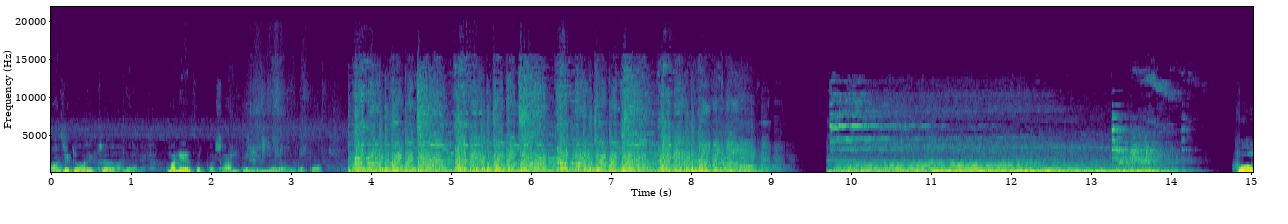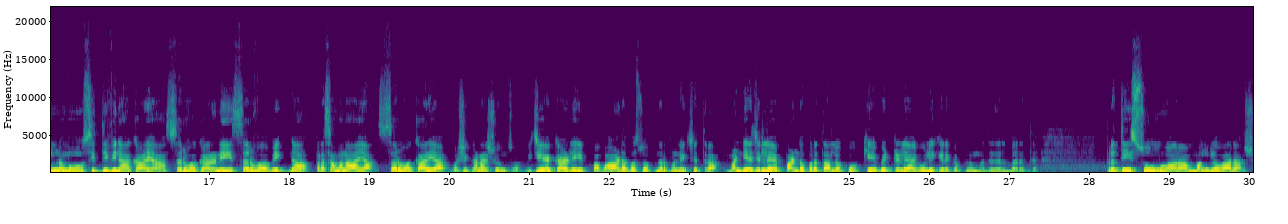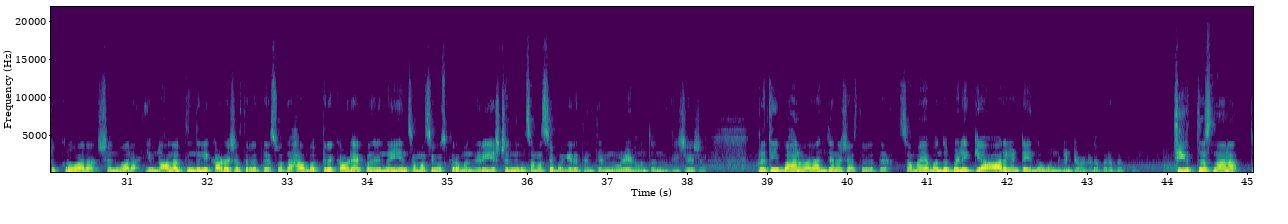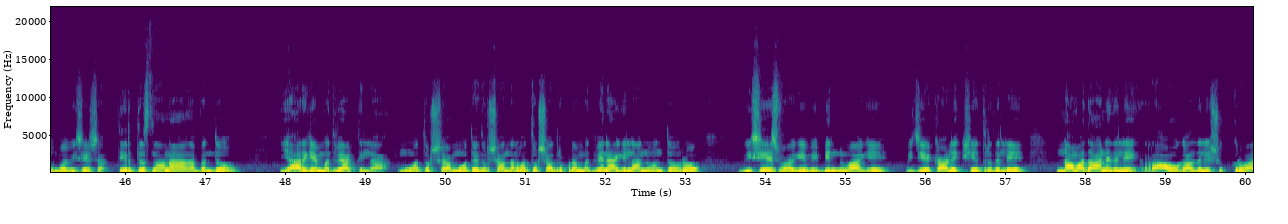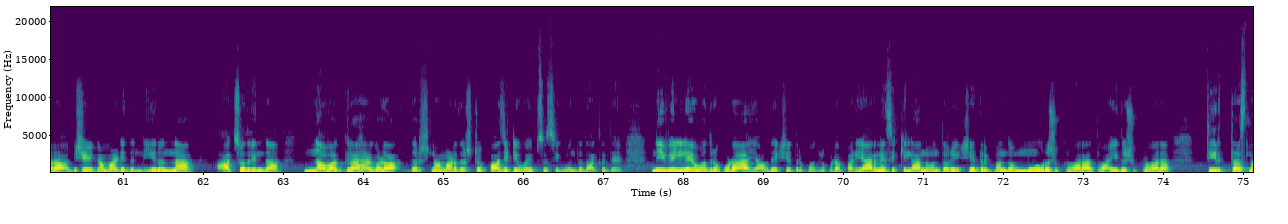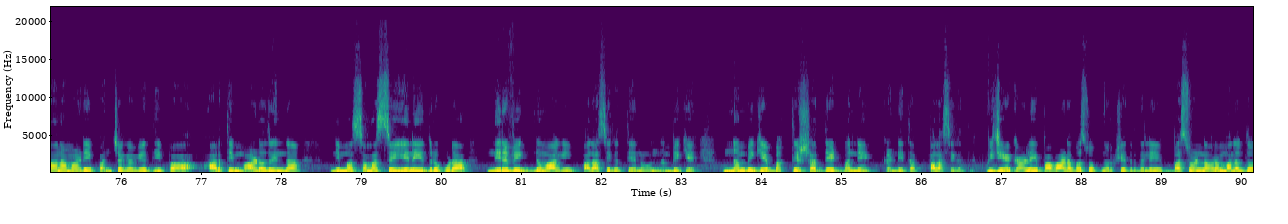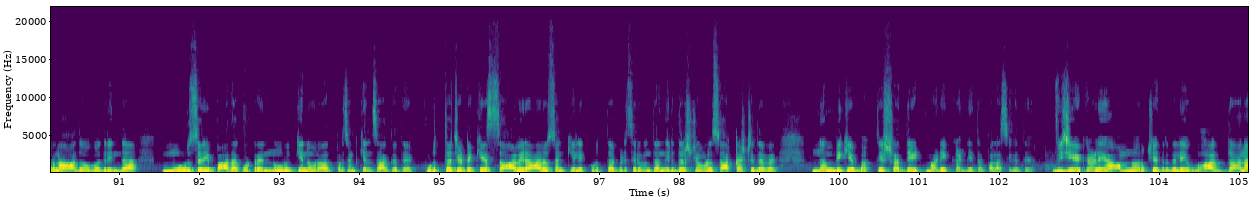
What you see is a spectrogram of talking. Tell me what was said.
ಪಾಸಿಟಿವ್ ವೈಬ್ಸ್ ಇರುತ್ತೆ. ಮನೆಯಲ್ಲಿ ಸ್ವಲ್ಪ ಶಾಂತಿ ನೆಮ್ಮದಿಯಾಗಿರುತ್ತೆ ಓಂ ನಮೋ ಸಿದ್ಧಿ ವಿನಾಕಾಯ, ಸರ್ವಕಾರಣಿ ಸರ್ವ ವಿಘ್ನ ಪ್ರಸಮನಾಯ ಸರ್ವ ಕಾರ್ಯ ವಶೀಕರಣ ಶಿವಂಸು ವಿಜಯಕಾಳಿ, ಪವಾಡ ಬಸವಪ್ಪನರ ಪುಣ್ಯಕ್ಷೇತ್ರ. ಮಂಡ್ಯ ಜಿಲ್ಲೆ, ಪಾಂಡವಪುರ ತಾಲೂಕು, ಕೆ. ಬೆಟ್ಟಳೆ ಹಾಗೂ ಲಿಕೆರೆ ಕಪ್ಪಲು ಮಧ್ಯದಲ್ಲಿ ಬರುತ್ತೆ. ಪ್ರತಿ ಸೋಮವಾರ, ಮಂಗಳವಾರ, ಶುಕ್ರವಾರ, ಶನಿವಾರ ಇವು ನಾಲ್ಕು ದಿನದಲ್ಲಿ ಕಾವಡೆಶಾಸ್ತ್ರ ಇರುತ್ತೆ. ಸ್ವತಃ ಭಕ್ತರೇ ಕಾವಡೆ ಹಾಕೋದ್ರಿಂದ ಏನು ಸಮಸ್ಯೆಗೋಸ್ಕರ ಬಂದಿರಿ, ಎಷ್ಟು ದಿನದಲ್ಲಿ ಸಮಸ್ಯೆ ಬಗೆರುತ್ತೆ ಅಂತೇಳಿ ನೋಡಿ ಹೇಳುವಂಥ ಒಂದು ವಿಶೇಷ. ಪ್ರತಿ ಭಾನುವಾರ ಅಂಜನ ಶಾಸ್ತ್ರ ಇರುತ್ತೆ. ಸಮಯ ಬಂದು ಬೆಳಿಗ್ಗೆ ಆರು ಗಂಟೆಯಿಂದ ಒಂದು ಗಂಟೆ ಒಳಗಡೆ ಬರಬೇಕು. ತೀರ್ಥ ಸ್ನಾನ ತುಂಬ ವಿಶೇಷ. ತೀರ್ಥ ಸ್ನಾನ ಬಂದು ಯಾರಿಗೆ ಮದುವೆ ಆಗ್ತಿಲ್ಲ. ಮೂವತ್ತು ವರ್ಷ, ಮೂವತ್ತೈದು ವರ್ಷ, ನಲವತ್ತು ವರ್ಷ ಆದರೂ ಕೂಡ ಮದುವೆನೇ ಆಗಿಲ್ಲ ಅನ್ನುವಂಥವರು ವಿಶೇಷವಾಗಿ ವಿಭಿನ್ನವಾಗಿ ವಿಜಯಕಾಳಿ ಕ್ಷೇತ್ರದಲ್ಲಿ ನವಧಾನ್ಯದಲ್ಲಿ ರಾಹುಗಾಲದಲ್ಲಿ ಶುಕ್ರವಾರ ಅಭಿಷೇಕ ಮಾಡಿದ ನೀರನ್ನು ಹಾಕ್ಸೋದ್ರಿಂದ ನವಗ್ರಹಗಳ ದರ್ಶನ ಮಾಡಿದಷ್ಟು ಪಾಸಿಟಿವ್ ವೈಬ್ಸು ಸಿಗುವಂಥದ್ದಾಗ್ತದೆ ನೀವೆಲ್ಲೇ ಹೋದರೂ ಕೂಡ, ಯಾವುದೇ ಕ್ಷೇತ್ರಕ್ಕೆ ಹೋದರೂ ಕೂಡ ಪರಿಹಾರನೇ ಸಿಕ್ಕಿಲ್ಲ ಅನ್ನುವಂಥವ್ರು ಈ ಕ್ಷೇತ್ರಕ್ಕೆ ಬಂದು ಮೂರು ಶುಕ್ರವಾರ ಅಥವಾ ಐದು ಶುಕ್ರವಾರ ತೀರ್ಥ ಸ್ನಾನ ಮಾಡಿ ಪಂಚಗವ್ಯ ದೀಪ, ಆರತಿ ಮಾಡೋದ್ರಿಂದ ನಿಮ್ಮ ಸಮಸ್ಯೆ ಏನೇ ಇದ್ದರೂ ಕೂಡ ನಿರ್ವಿಘ್ನವಾಗಿ ಫಲ ಸಿಗುತ್ತೆ ಅನ್ನೋ ಒಂದು ನಂಬಿಕೆ. ನಂಬಿಕೆ, ಭಕ್ತಿ, ಶ್ರದ್ಧೆ ಬನ್ನಿ, ಖಂಡಿತ ಫಲ ಸಿಗುತ್ತೆ. ವಿಜಯಕಾಳಿ ಪವಾಡ ಬಸವಪ್ಪನವ್ರ ಕ್ಷೇತ್ರದಲ್ಲಿ ಬಸವಣ್ಣವರ ಮಲಗದವ್ರನ್ನ ಆದೋಗೋದ್ರಿಂದ ಮೂರು ಸರಿ ಪಾದ ಕೊಟ್ಟರೆ ನೂರಕ್ಕೆ ನೂರ ಹತ್ತು ಪರ್ಸೆಂಟ್ ಕೆಲಸ ಆಗ್ತದೆ. ಕುಡ್ತ ಚಟಕ್ಕೆ ಸಾವಿರಾರು ಸಂಖ್ಯೆಯಲ್ಲಿ ಕುಡ್ತ ಬಿಡಿಸಿರುವಂಥ ನಿದರ್ಶನಗಳು ಸಾಕಷ್ಟಿದ್ದಾವೆ ನಂಬಿಕೆ, ಭಕ್ತಿ, ಶ್ರದ್ಧೆ ಇಟ್ಟು ಮಾಡಿ ಖಂಡಿತ ಫಲ ಸಿಗುತ್ತೆ. ವಿಜಯಕಾಳಿ ಅಮ್ನೋರ್ ಕ್ಷೇತ್ರದಲ್ಲಿ ವಾಗ್ದಾನ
